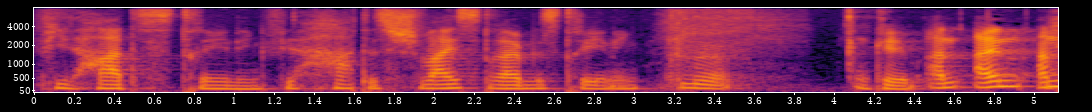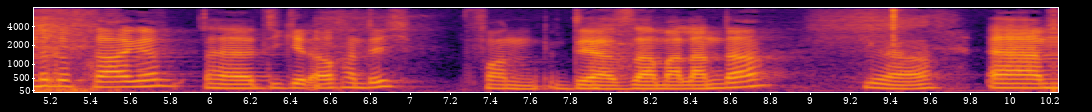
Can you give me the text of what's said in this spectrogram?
viel hartes Training, viel hartes, schweißtreibendes Training. Ja. Okay, an, eine andere Frage, äh, die geht auch an dich, von der Samalanda. ja. Ähm,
